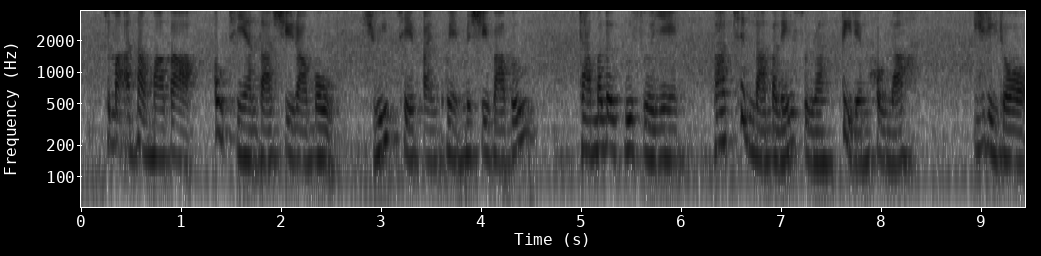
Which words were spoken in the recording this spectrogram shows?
။ကျမအနှောက်မှာကအုတ်ထရန်သားရှိတာမို့ရွေးချယ်ပိုင်ခွင့်မရှိပါဘူး။ ဒါမလုပ်ဘူးဆိုရင်ဘာဖြစ်လာမလဲဆိုတာသိတယ်မဟုတ်လား။အဲ့ဒီတော့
